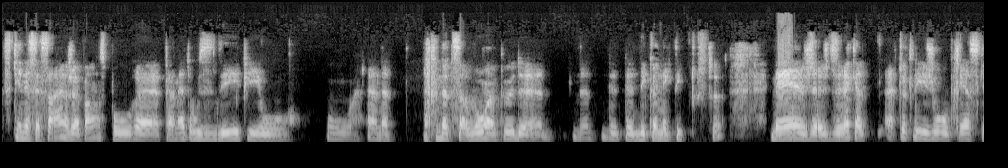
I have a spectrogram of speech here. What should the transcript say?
ce qui est nécessaire, je pense, pour euh, permettre aux idées puis au à, notre, à notre cerveau un peu de, de, de, déconnecter tout ça. Mais je, dirais qu'à tous les jours presque,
